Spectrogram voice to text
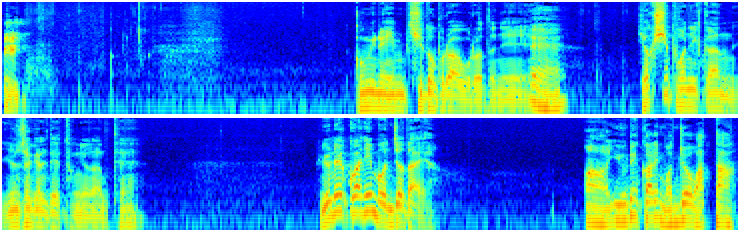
국민의힘 지도부라고 그러더니 네. 역시 보니까 윤석열 대통령한테 윤핵관이 먼저다요. 아, 윤핵관이 먼저 왔다.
